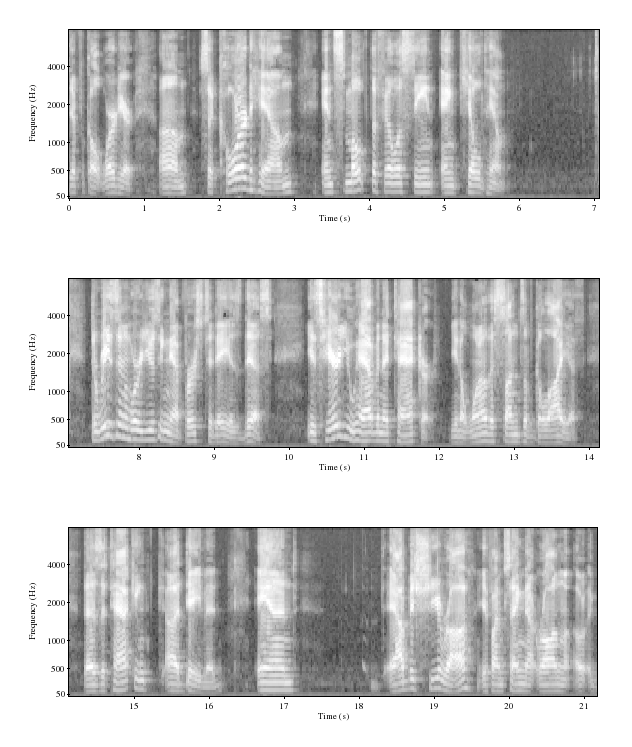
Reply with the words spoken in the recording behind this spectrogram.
difficult word here, um, succored him and smote the Philistine and killed him. The reason we're using that verse today is this, is here you have an attacker, you know, one of the sons of Goliath that is attacking uh, David and Abishira, if I'm saying that wrong uh,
